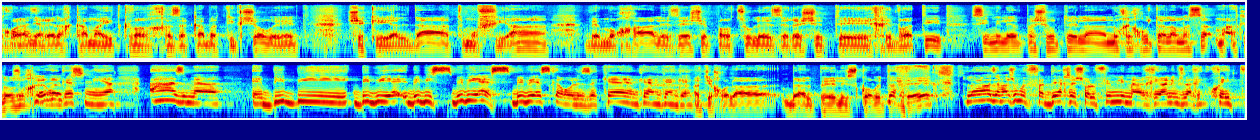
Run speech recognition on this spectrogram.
בואי אני אראה לך כמה היית כבר חזקה בתקשורת, שכילדה את מופיעה ומוחה לזה שפרצו לאיזה רשת אה, חברתית, שימי לב פשוט לנוכחות על המסע, מה, את לא זוכרת? רגע שנייה, אה, זה מה... ביבי, ביבי, ביבי, BBS, BBS קראו לזה, כן, כן, כן, כן. את יכולה בעל פה לזכור את הטקסט? לא, זה משהו מפדח ששולפים לי מהארכיונים של החינוכית.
